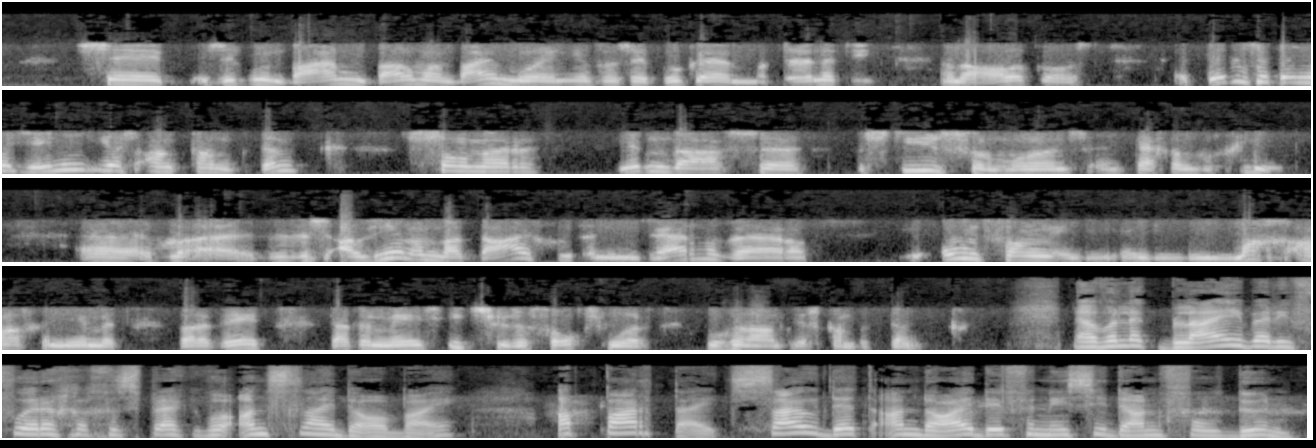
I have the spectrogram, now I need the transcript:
sê Zygmunt Bauman baie mooi in een van sy boeke Modernity and the Holocaust. Dit is 'n ding wat jy nie eers aan kan dink sonder hedendaagse bestuursvermoëns en tegnologie. Uh dit is alleen omdat daai goed in die moderne wêreld die omvang en die en die, die mag aangeneem het wat dit het dat 'n mens iets soos 'n volksmoord hoegenaamd eers kan bedink. Nou wil ek bly by die vorige gesprek, ek wil aansluit daarbey. Apartheid, sou dit aan daai definisie dan voldoen?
